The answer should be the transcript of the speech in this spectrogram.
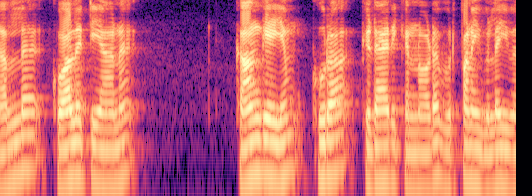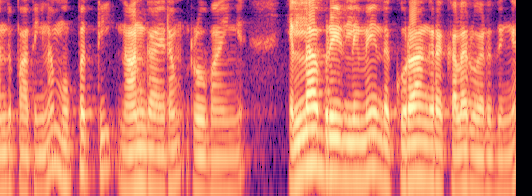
நல்ல குவாலிட்டியான காங்கேயம் குரா கிடாரி கண்ணோட விற்பனை விலை வந்து பார்த்திங்கன்னா முப்பத்தி நான்காயிரம் ரூபாய்ங்க. எல்லா ப்ரீட்லேயுமே இந்த குராங்கிற கலர் வருதுங்க.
